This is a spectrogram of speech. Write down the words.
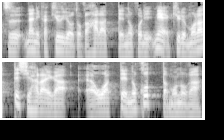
末何か給料とか払って残り、ね、給料もらって支払いが終わって残ったものが、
